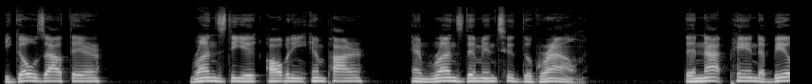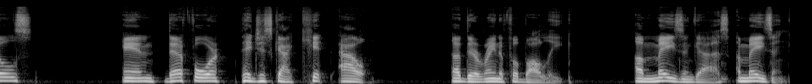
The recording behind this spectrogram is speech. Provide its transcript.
He goes out there, runs the Albany Empire, and runs them into the ground. They're not paying their bills, and therefore they just got kicked out of the Arena Football League. Amazing, guys. Amazing.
